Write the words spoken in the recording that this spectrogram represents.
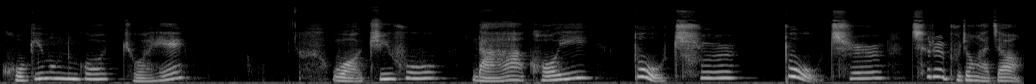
고기 먹는 거 좋아해? 我几乎나 거의 不吃 不吃 츠를 부정하죠.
